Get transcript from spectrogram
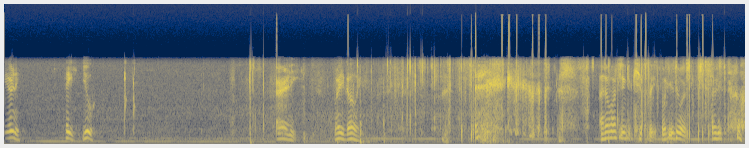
Hey, Ernie. Hey, you. Ernie, where are you going? I don't want you to kiss me. What are you doing? Ernie, stop.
